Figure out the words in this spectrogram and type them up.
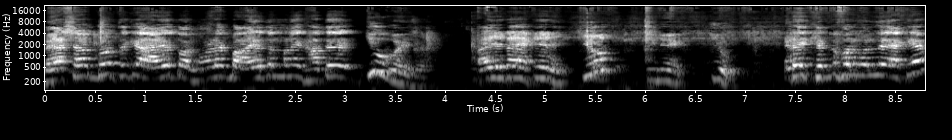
ব্যাসার্ধ থেকে আয়তন, মনে রাখব, আয়তন মানে ঘাতে কিউব হয়ে যায়। তাই এটা একে কিউব তিনের কিউব এটাই ক্ষেত্রফল বললে একের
